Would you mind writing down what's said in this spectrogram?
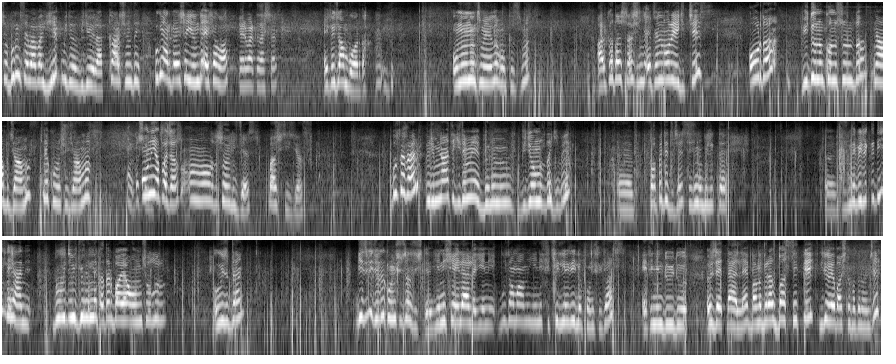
arkadaşlar bugün size beraber yepyeni video videoyla karşınızdayım. Bugün arkadaşlar yanımda Efe var. Merhaba arkadaşlar. Efecan bu arada. Onu unutmayalım o kısmı. Arkadaşlar şimdi Efe'nin oraya gideceğiz. Orada videonun konusunda ne yapacağımız, ne konuşacağımız onu yapacağız. Onu orada söyleyeceğiz. Başlayacağız. Bu sefer Illuminati gidemi bölümü videomuzda gibi e, sohbet edeceğiz. Sizinle birlikte e, sizinle birlikte değil de yani bu videoyu görene kadar bayağı olmuş olur. O yüzden biz videoda konuşacağız işte. Yeni şeylerle, yeni bu zamanın yeni fikirleriyle konuşacağız. Efe'nin duyduğu özetlerle bana biraz bahsetti videoya başlamadan önce.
